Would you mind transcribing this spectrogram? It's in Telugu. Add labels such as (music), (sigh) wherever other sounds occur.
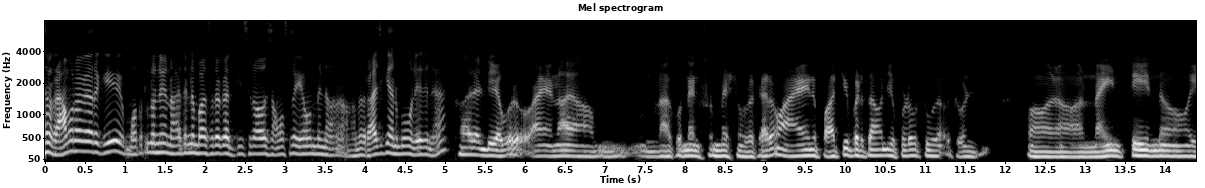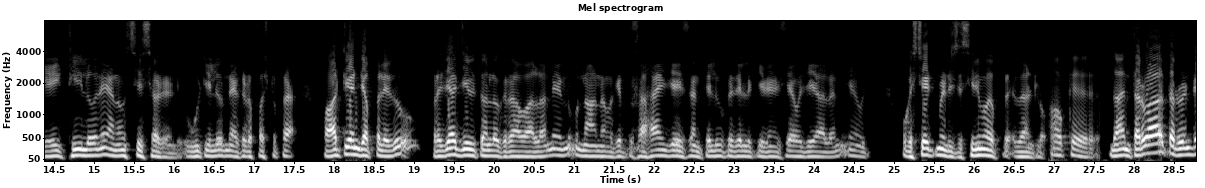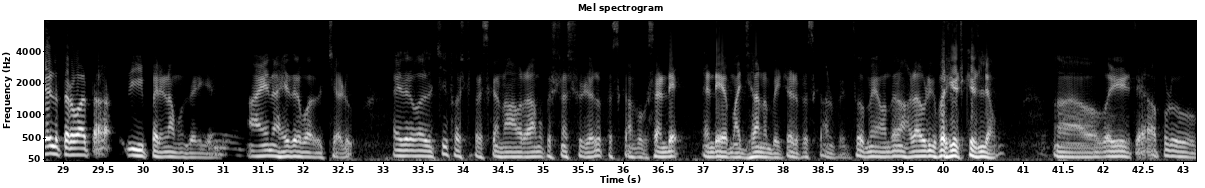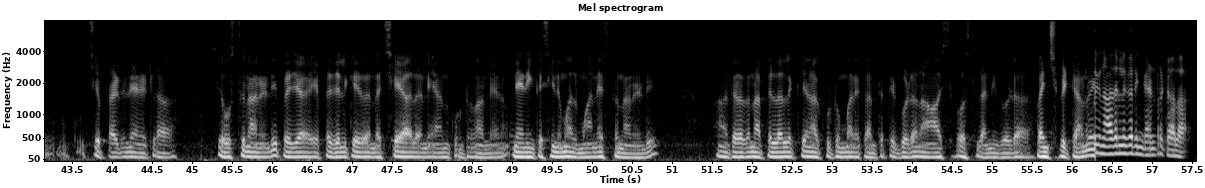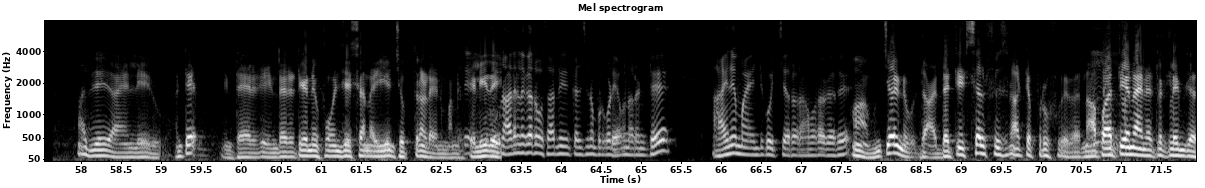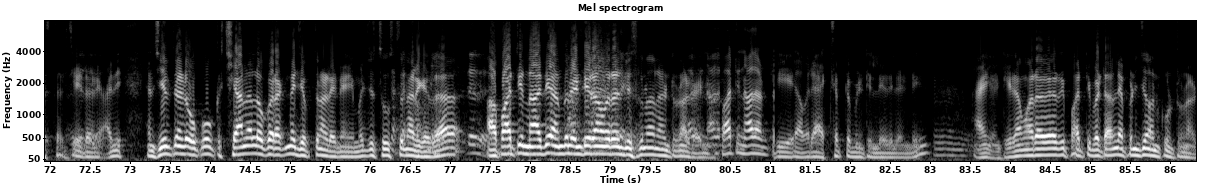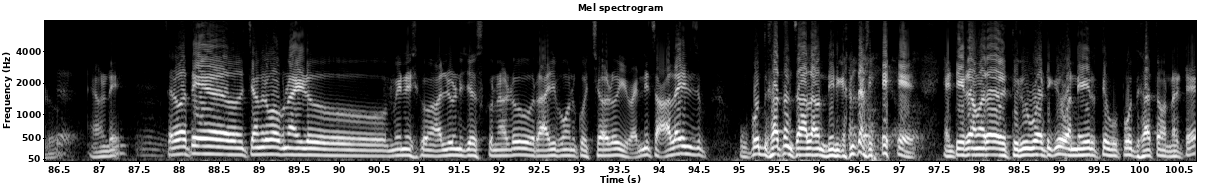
అసలు రామారావు గారికి మొదట్లోనే నాదన్న భాస్కర్ గారు తీసుకురావాల్సిన అవసరం ఏముందండి రాజకీయ అనుభవం లేదనా? కాదండి ఎవరు? ఆయన నాకున్న ఇన్ఫర్మేషన్ ప్రకారం ఆయన పార్టీ పెడతామని ఎప్పుడో టూ ట్వంటీ నైన్టీన్ ఎయిటీలోనే అనౌన్స్ చేశాడండి. ఊటీలోనే ఎక్కడ ఫస్ట్ పార్టీ అని చెప్పలేదు. ప్రజా జీవితంలోకి రావాలని నేను నాన్నకి సహాయం చేశాను తెలుగు ప్రజలకి నేను సేవ చేయాలని ఒక స్టేట్మెంట్ ఇచ్చాను సినిమా దాంట్లో. ఓకే. దాని తర్వాత రెండేళ్ళ తర్వాత ఈ పరిణామం జరిగింది. ఆయన హైదరాబాద్ వచ్చాడు. హైదరాబాద్ వచ్చి ఫస్ట్ ప్రెస్ కాన్ నా రామకృష్ణ స్టూడియోలో ప్రెస్ కాన్ఫరెన్స్ ఒక సండే సండే మధ్యాహ్నం పెట్టాడు ప్రెస్ కాన్ఫరెన్స్. సో మేమందరం హడావుడికి పరిగెట్టుకు వెళ్ళాం. ఆ, పరిగెడితే అప్పుడు చెప్పాడు నేను ఇట్లా చేస్తున్నానండి. ప్రజా ప్రజలకి ఏదైనా చేయాలని అనుకుంటున్నాను నేను. నేను ఇంకా సినిమాలు మానేస్తున్నానండి. తర్వాత నా పిల్లలకి నా కుటుంబానికి అంతటికి కూడా నా ఆస్తిపాస్తులన్నీ కూడా పంచిపెట్టాను. నాదన్న గారు ఇంకా ఎంటర్ కాల? అది లేదు ఆయన లేడు అంటే ఇండైరెక్ట్ ఇండైరెక్ట్గా నేను ఫోన్ చేశాను అయ్యి అని చెప్తున్నాడు ఆయన మనకు తెలియదు. నాదన్న గారు ఒకసారి నేను కలిసినప్పుడు కూడా ఏమన్నారంటే ఆయనే మా ఇంటికి వచ్చారు రామారావు గారే. ఉంచండి that itself is not a proof కదా. నా పార్టీ అని ఆయన ఎట్లా క్లెయిమ్ చేస్తాడు చేయడానికి? అది ఆయన చెప్తున్నాడు ఒక్కొక్క ఛానల్ ఒక రకంగా చెప్తున్నాడు ఆయన. ఈ మధ్య చూస్తున్నాను కదా. (laughs) ఆ పార్టీ నాదే అందులో ఎన్టీ రామారావు తీసుకున్నాను అంటున్నాడు ఆయన. పార్టీ నాదంట ఇది ఎవరి యాక్సెప్టబిలిటీ లేదులేండి. ఆయన ఎన్టీ రామారావు గారి పార్టీ పెట్టాలని ఎప్పటి నుంచో అనుకుంటున్నాడు. ఏమండి? తర్వాత చంద్రబాబు నాయుడు మినిస్టర్ అల్లుడిని చేసుకున్నాడు రాజ్భవన్కి వచ్చాడు. ఇవన్నీ చాలా ఉపోద్ఘాతం చాలా ఉంది దీనికంతా. ఎన్టీ రామారావు తిరుగుబాటుకి వన్ ఇయర్ ఉపోద్ఘాతం ఉన్నట్టే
